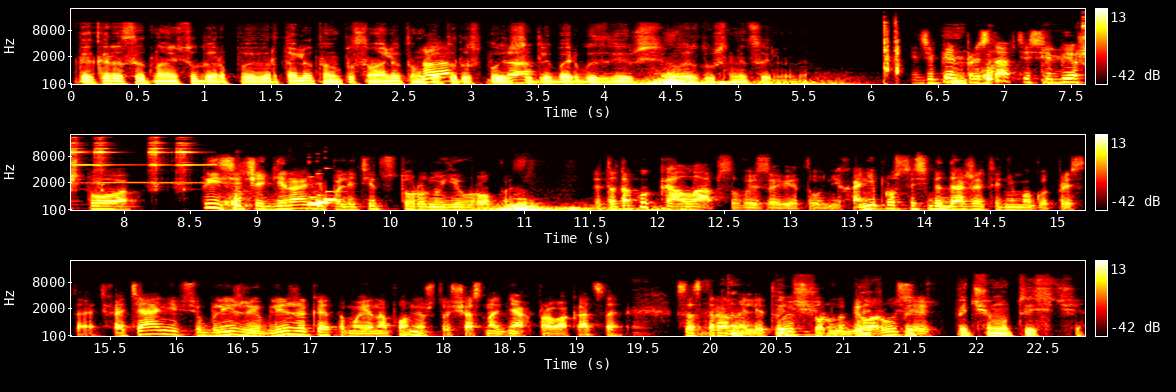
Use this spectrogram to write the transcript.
как раз это наносит удар по вертолетам и по самолетам, Да, которые используются да. для борьбы с движущимися воздушными целями. Да. И теперь представьте себе, что тысяча герани полетит в сторону Европы. Это такой коллапс вызовет у них. Они просто себе даже это не могут представить. Хотя они все ближе и ближе к этому. Я напомню, что сейчас на днях провокация со стороны А Литвы в поч- сторону Белоруссии. поч- Почему тысячи?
